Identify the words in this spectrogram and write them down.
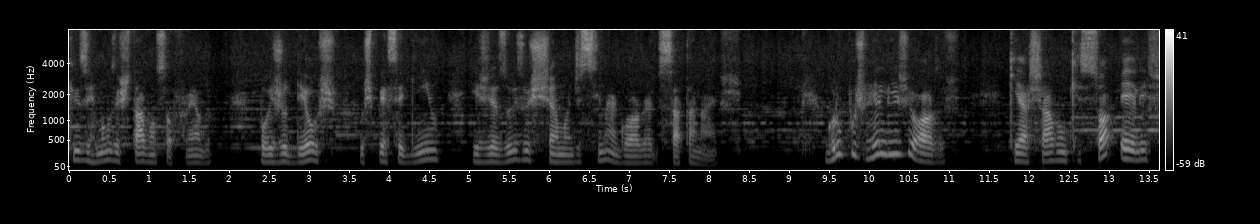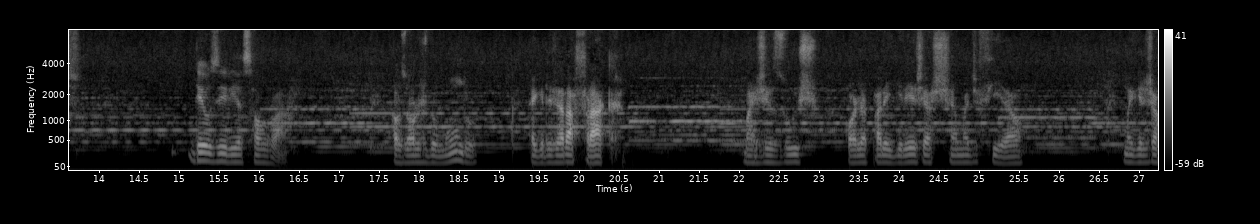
que os irmãos estavam sofrendo, pois judeus os perseguiam e Jesus os chama de sinagoga de Satanás. Grupos religiosos que achavam que só eles Deus iria salvar. Aos olhos do mundo, a igreja era fraca, mas Jesus olha para a igreja e a chama de fiel. Uma igreja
